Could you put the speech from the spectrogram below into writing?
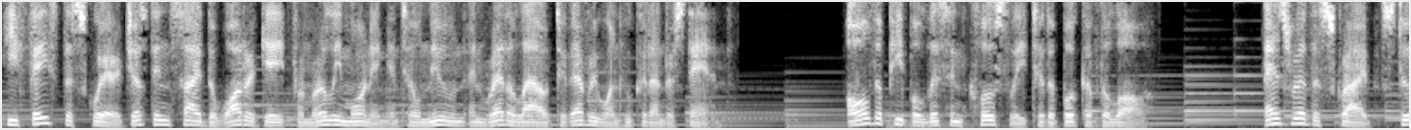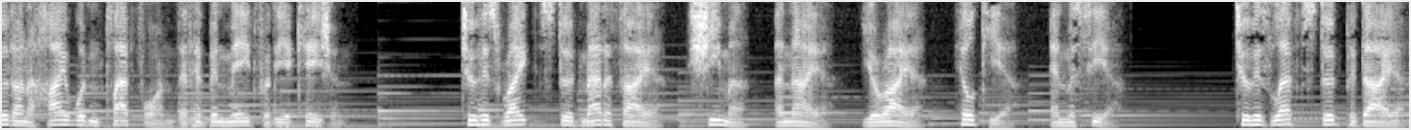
He faced the square just inside the water gate from early morning until noon and read aloud to everyone who could understand. All the people listened closely to the book of the law. Ezra the scribe stood on a high wooden platform that had been made for the occasion. To his right stood Mattithiah, Shema, Anaiah, Uriah, Hilkiah, and Maaseiah. To his left stood Pedaiah,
